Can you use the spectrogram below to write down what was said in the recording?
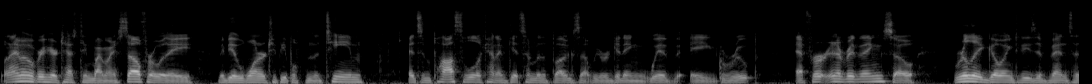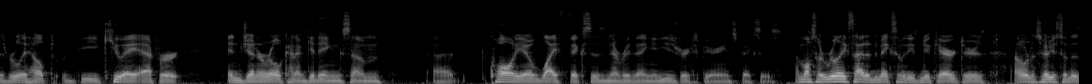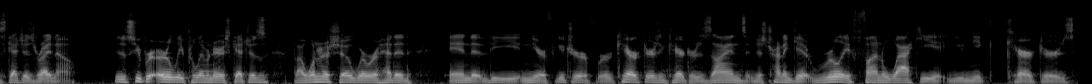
When I'm over here testing by myself or with a maybe a one or two people from the team, it's impossible to kind of get some of the bugs that we were getting with a group effort and everything. So really going to these events has really helped the QA effort in general, kind of getting some uh, quality of life fixes and everything and user experience fixes. I'm also really excited to make some of these new characters. I want to show you some of the sketches right now. These are super early preliminary sketches, but I wanted to show where we're headed in the near future for characters and character designs and just trying to get really fun, wacky, unique characters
